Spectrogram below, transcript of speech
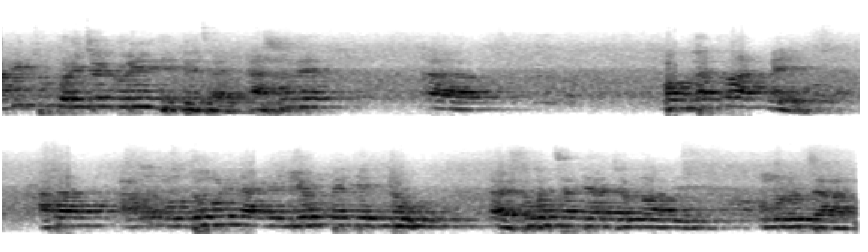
আমি একটু পরিচয় করিয়ে দিতে চাই। আসলে তো আর নেই। আমাদের মধ্যমণির আগে নিয়ম থেকে একটু শুভেচ্ছা দেওয়ার জন্য আমি অনুরোধ জানাব।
